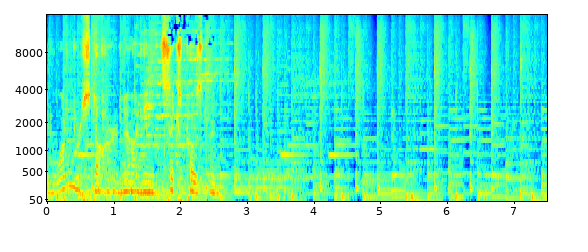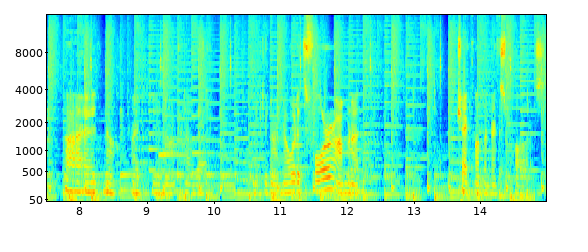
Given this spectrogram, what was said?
need one more star. Now I need six postmen. I no, I do not have that. I do not know what it's for. I'm gonna check on the next pause.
